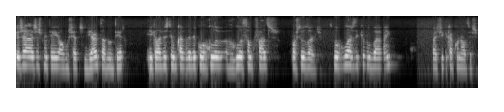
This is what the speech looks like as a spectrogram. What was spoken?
eu já, já experimentei alguns sets de VR, apesar de não ter, e aquilo às vezes tem um bocado a ver com a a regulação que fazes para os teus olhos. Se não regulares aquilo bem, vais ficar com náuseas.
